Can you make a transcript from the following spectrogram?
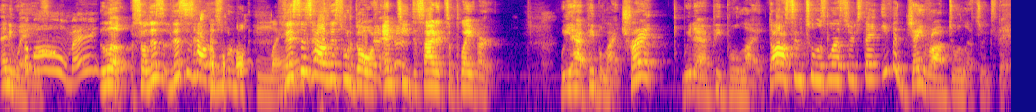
Anyways, Come on, man. look. So this this is how this Come would on, this is how this would go if MT decided to play hurt. We have people like Trent. We'd have people like Dawson to a lesser extent, even J Rob to a lesser extent.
